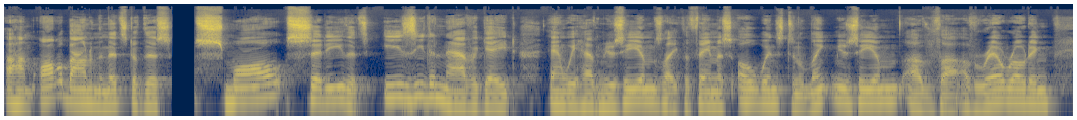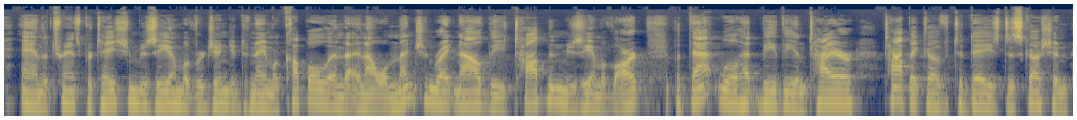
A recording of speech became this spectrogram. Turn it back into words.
um, all abound in the midst of this small city that's easy to navigate. And we have museums like the famous O. Winston Link Museum of, uh, of Railroading and the Transportation Museum of Virginia, to name a couple. And, and I will mention right now the Taubman Museum of Art, but that will be the entire topic of today's discussion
